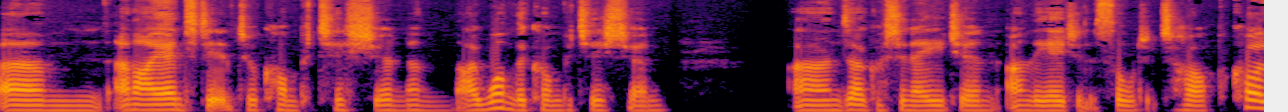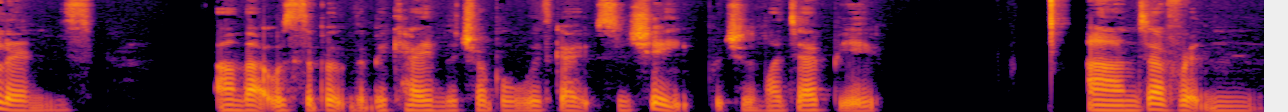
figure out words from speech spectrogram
um, and I entered it into a competition, and I won the competition, and I got an agent, and the agent sold it to HarperCollins, and that was the book that became The Trouble with Goats and Sheep, which was my debut. And I've written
